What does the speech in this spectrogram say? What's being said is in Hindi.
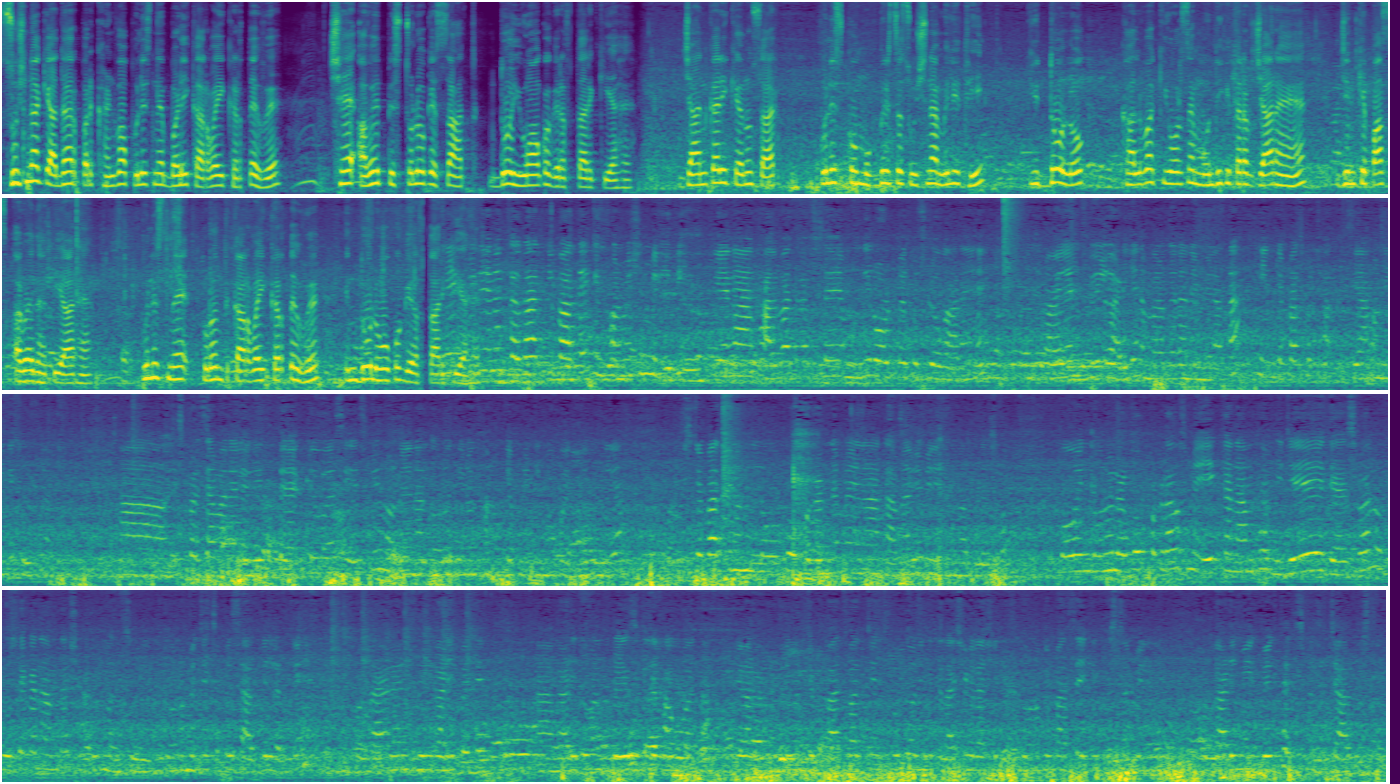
सूचना के आधार पर खंडवा पुलिस ने बड़ी कार्रवाई करते हुए छह अवैध पिस्टलों के साथ दो युवाओं को गिरफ़्तार किया है। जानकारी के अनुसार पुलिस को मुखबिर से सूचना मिली थी कि दो लोग खालवा की ओर से मुंदी की तरफ़ जा रहे हैं, जिनके पास अवैध हथियार हैं। पुलिस ने तुरंत कार्रवाई करते हुए इन दो लोगों को गिरफ़्तार किया है। इनके पास कुछ होने की सूचना इन लोगों को पकड़ने में ना कामयाबी मिली खंडवा पुलिस को तो इन दोनों लड़कों को पकड़ा। उसमें एक का नाम था विजय जायसवाल और दूसरे का नाम था शाहरुख मंसूरी। दोनों बच्चे छब्बीस साल के लड़के हैं और रॉयल एनफील्ड गाड़ी पे थे। गाड़ी तो मैंने प्रेस भी लिखा हुआ था। जब बात बात चेंज हुई तो उनकी तलाशी वलाशी दोनों के पास एक एक पिस्टल मिली। और गाड़ी में एक बैग था जिसमें से चार पिस्टल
